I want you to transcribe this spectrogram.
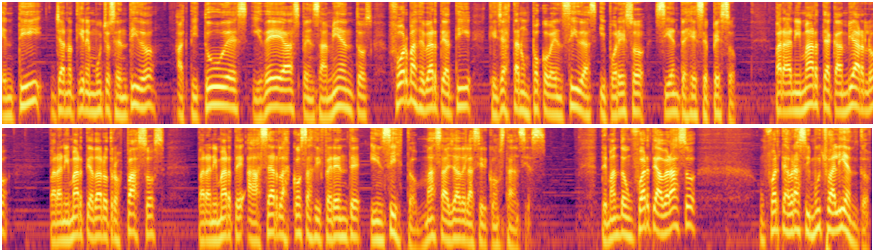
en ti ya no tiene mucho sentido? Actitudes, ideas, pensamientos, formas de verte a ti que ya están un poco vencidas y por eso sientes ese peso. Para animarte a cambiarlo, para animarte a dar otros pasos, para animarte a hacer las cosas diferente, insisto, más allá de las circunstancias. Te mando un fuerte abrazo, un fuerte abrazo y mucho aliento,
